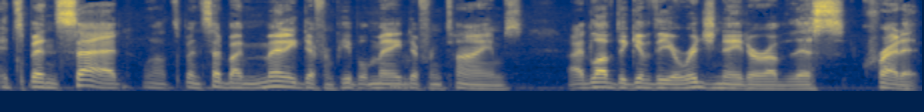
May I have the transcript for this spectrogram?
it's been said. Well, it's been said by many different people, many different times. I'd love to give the originator of this credit,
